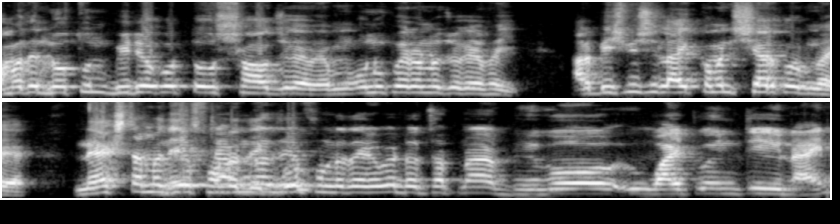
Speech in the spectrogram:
আমাদের নতুন ভিডিও করতে উৎসাহ যোগাবে এবং অনুপ্রেরণা যোগাবে ভাই। আর বেশি বেশি লাইক কমেন্ট শেয়ার করুন ভাইয়া। নেক্সট আমরা যে ফোনটা আমরা যে ফোনটা দেখব এটা হচ্ছে আপনার ভিভো ওয়াই টোয়েন্টি নাইন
